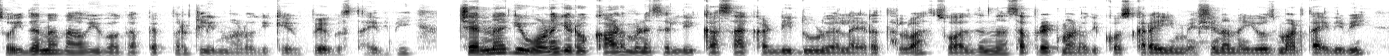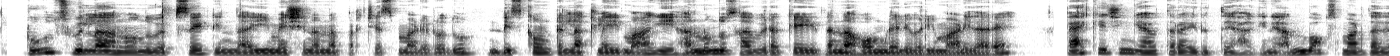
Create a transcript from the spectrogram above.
ಸೊ ಇದನ್ನು ನಾವು ಇವಾಗ ಪೆಪ್ಪರ್ ಕ್ಲೀನ್ ಮಾಡೋದಕ್ಕೆ ಉಪಯೋಗಿಸ್ತಾ ಇದ್ದೀವಿ ಚೆನ್ನಾಗಿ ಒಣಗಿರೋ ಕಾಳು ಮೆಣಸಲ್ಲಿ ಕಸ, ಕಡ್ಡಿ, ಧೂಳು ಎಲ್ಲ ಇರುತ್ತಲ್ವ? ಸೊ ಅದನ್ನು ಸಪ್ರೇಟ್ ಮಾಡೋದಕ್ಕೋಸ್ಕರ ಈ ಮೆಷಿನನ್ನು ಯೂಸ್ ಮಾಡ್ತಾ ಇದ್ದೀವಿ ಟೂಲ್ಸ್ ವಿಲ್ಲ ಅನ್ನೋ ಒಂದು ವೆಬ್ಸೈಟಿಂದ ಈ ಮೆಷಿನನ್ನು ಪರ್ಚೇಸ್ ಮಾಡಿರೋದು. ಡಿಸ್ಕೌಂಟ್ ಎಲ್ಲ ಕ್ಲೈಮ್ ಆಗಿ ಹನ್ನೊಂದು ಸಾವಿರಕ್ಕೆ ಇದನ್ನು ಹೋಮ್ ಡೆಲಿವರಿ ಮಾಡಿದ್ದಾರೆ. ಪ್ಯಾಕೇಜಿಂಗ್ ಯಾವ ಥರ ಇರುತ್ತೆ ಹಾಗೆಯೇ ಅನ್ಬಾಕ್ಸ್ ಮಾಡಿದಾಗ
